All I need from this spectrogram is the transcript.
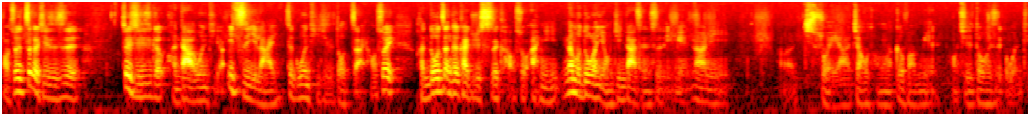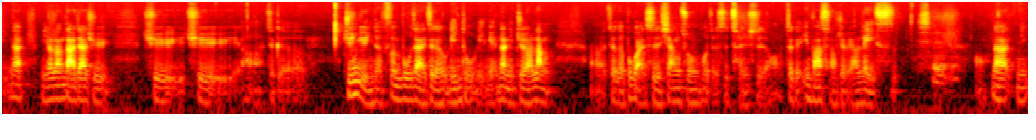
哦，所以这个其实是这其实是一个很大的问题啊！一直以来这个问题其实都在。哦，所以很多政客开始去思考说啊，你那么多人涌进大城市里面，那你。呃，水啊，交通啊，各方面哦，其实都会是一个问题。那你要让大家去去去啊，这个均匀的分布在这个领土里面，那你就要让呃，这个不管是乡村或者是城市哦，这个 infrastructure 要类似。是哦，那你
